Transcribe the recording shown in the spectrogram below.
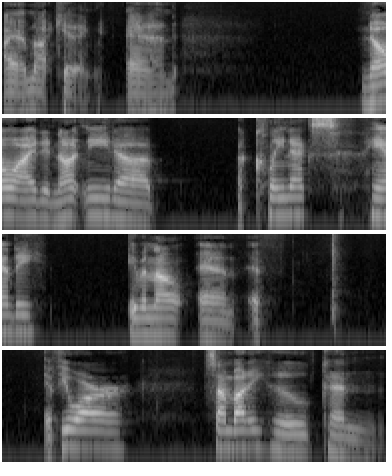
I am not kidding. And no, I did not need a a Kleenex handy even though and if if you are somebody who can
